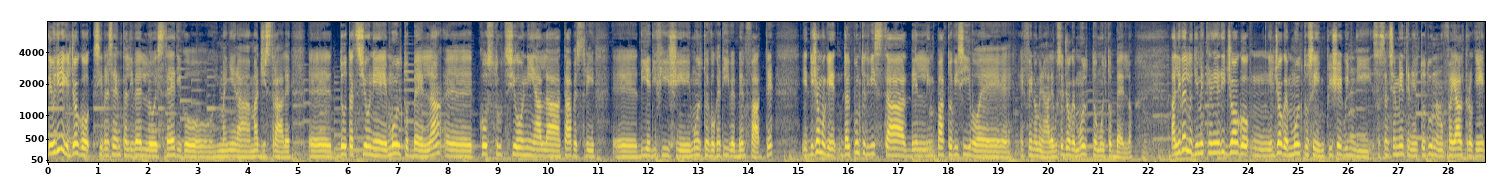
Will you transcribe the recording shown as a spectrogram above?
Devo dire che il gioco si presenta a livello estetico in maniera magistrale, eh, dotazione molto bella, eh, costruzioni alla tapestry eh, di edifici molto evocative e ben fatte. E diciamo che dal punto di vista dell'impatto visivo è, è fenomenale, questo gioco è molto molto bello. A livello di meccanica di gioco, mm, il gioco è molto semplice, quindi sostanzialmente nel tuo turno non fai altro che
